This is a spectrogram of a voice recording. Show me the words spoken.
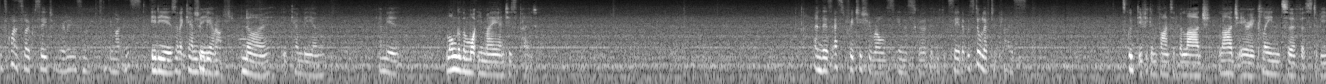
It's quite a slow procedure, really, isn't it? Something like this. It is, and it can Shouldn't be, um, rushed. No, it can be um, can be longer than what you may anticipate. And there's acid-free tissue rolls in the skirt that you could see that were still left in place. It's good if you can find sort of a large, large area, clean surface to be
